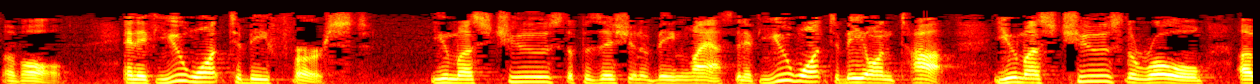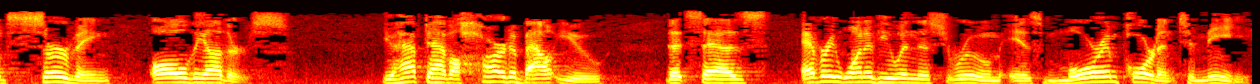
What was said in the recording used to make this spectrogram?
of all. And if you want to be first, you must choose the position of being last. And if you want to be on top, you must choose the role of serving all the others. You have to have a heart about you that says, every one of you in this room is more important to me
